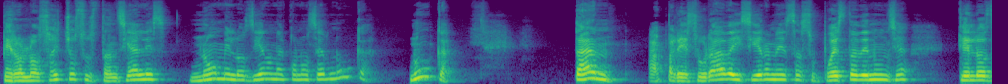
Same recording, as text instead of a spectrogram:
pero los hechos sustanciales no me los dieron a conocer nunca, nunca. Tan apresurada hicieron esa supuesta denuncia que los,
